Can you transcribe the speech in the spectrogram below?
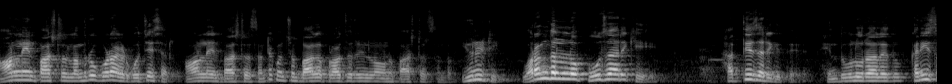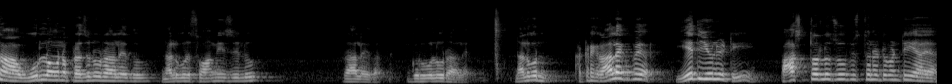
ఆన్లైన్ పాస్టర్లు అందరూ కూడా అక్కడికి వచ్చేసారు. ఆన్లైన్ పాస్టర్స్ అంటే కొంచెం బాగా ప్రాచుర్యంలో ఉన్న పాస్టర్స్ అందరూ. యూనిటీ. వరంగల్లో పూజారికి హత్య జరిగితే హిందువులు రాలేదు. కనీసం ఆ ఊర్లో ఉన్న ప్రజలు రాలేదు. నలుగురు స్వామీజీలు రాలేదు అక్కడ. గురువులు రాలేదు. నలుగురు అక్కడికి రాలేకపోయారు. ఏది యూనిటీ? పాస్టర్లు చూపిస్తున్నటువంటి ఆ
